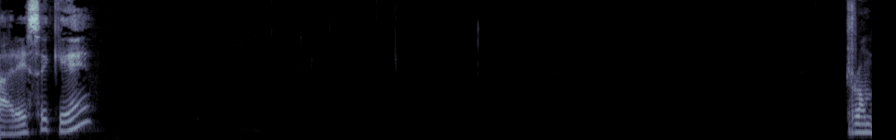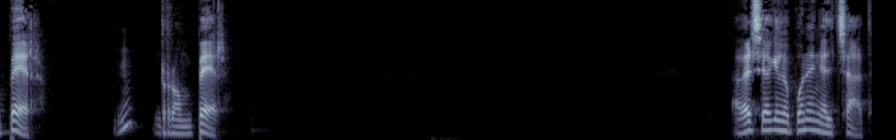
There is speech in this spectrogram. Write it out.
parece que... Romper. Romper. A ver si alguien lo pone en el chat,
